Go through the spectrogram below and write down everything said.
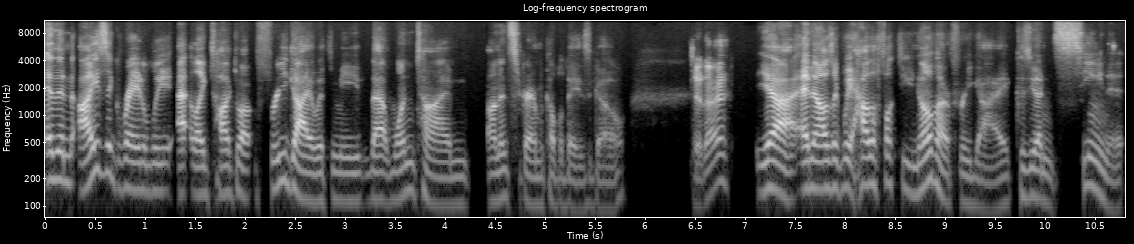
And then Isaac randomly like talked about Free Guy with me that one time on Instagram a couple days ago. Did I? Yeah, and I was like, "Wait, how the fuck do you know about Free Guy? Because you hadn't seen it."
